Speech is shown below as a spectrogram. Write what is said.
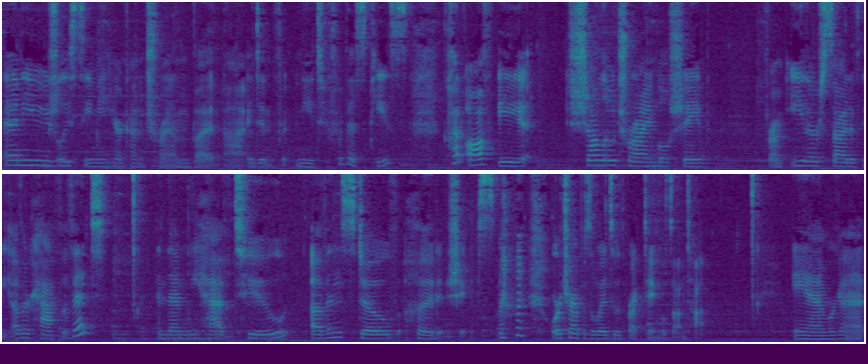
And you usually see me here kind of trim, but uh, I didn't need to for this piece. Cut off a shallow triangle shape from either side of the other half of it. And then we have two oven stove hood shapes or trapezoids with rectangles on top. And we're gonna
